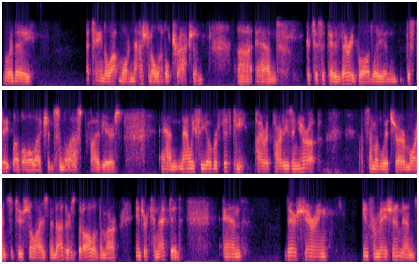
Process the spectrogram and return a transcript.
where they attained a lot more national level traction uh, and participated very broadly in the state level elections in the last five years. And now we see over 50 pirate parties in Europe, some of which are more institutionalized than others, but all of them are interconnected. And they're sharing information and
